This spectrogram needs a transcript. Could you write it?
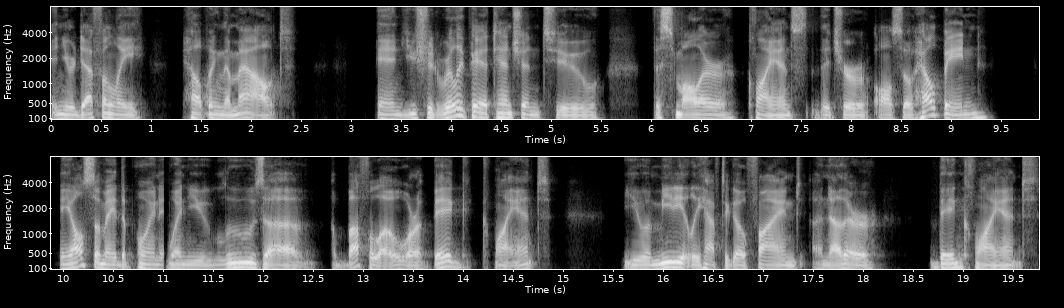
and you're definitely helping them out. And you should really pay attention to the smaller clients that you're also helping he also made the point when you lose a, a buffalo or a big client, you immediately have to go find another big client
